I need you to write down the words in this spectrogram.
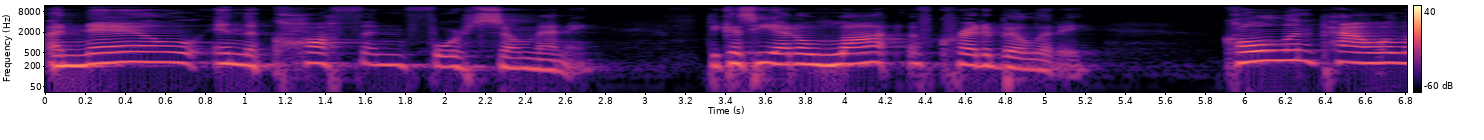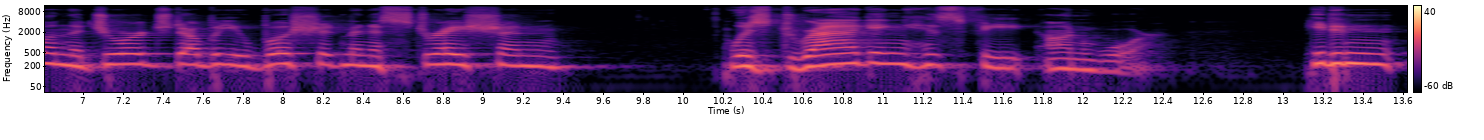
a nail in the coffin for so many because he had a lot of credibility. Colin Powell and the George W. Bush administration was dragging his feet on war. He didn't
